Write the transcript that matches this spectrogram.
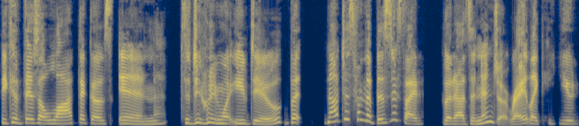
because there's a lot that goes in to doing what you do, but not just from the business side, but as a ninja, right? Like you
